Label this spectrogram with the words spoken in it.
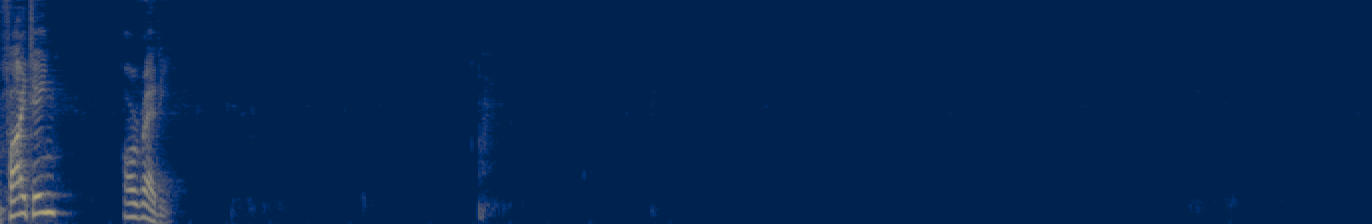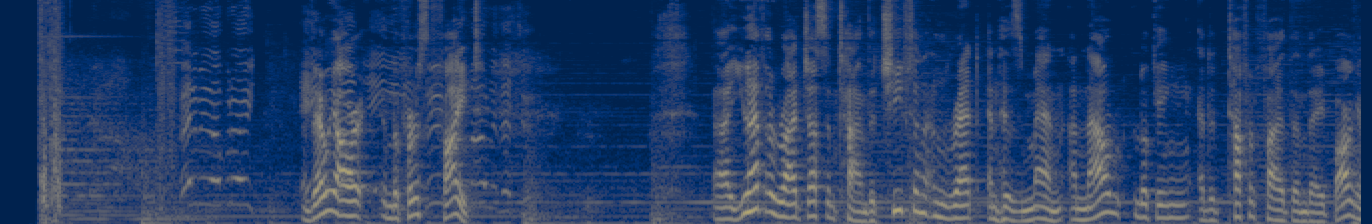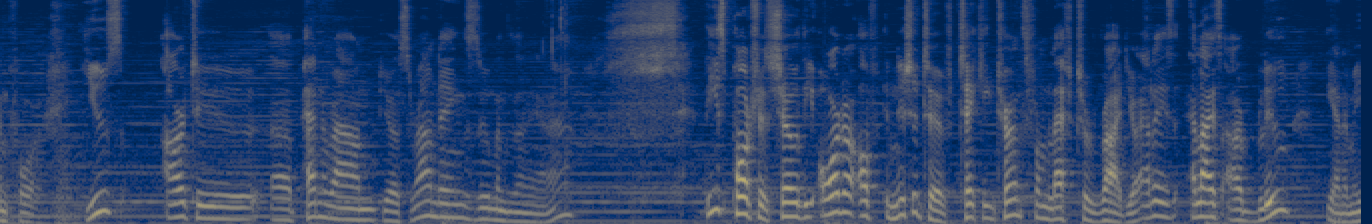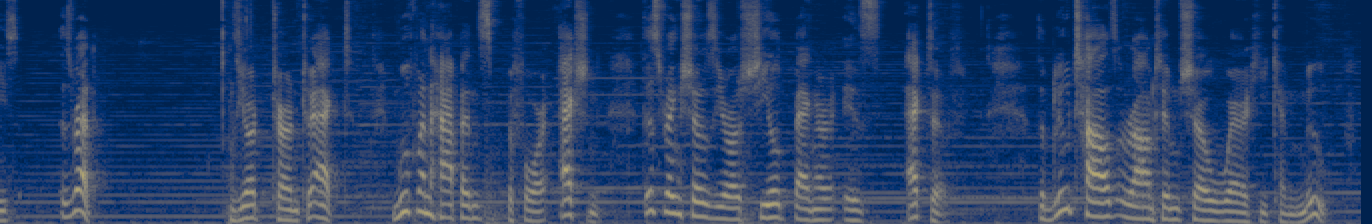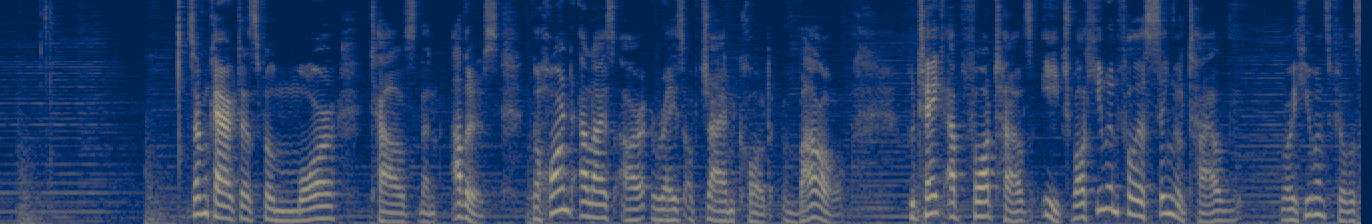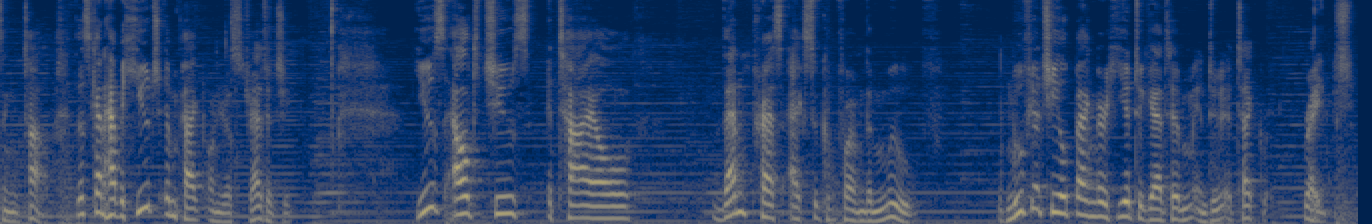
Fighting already. And there we are in the first fight. Uh, you have arrived just in time. The chieftain in red and his men are now looking at a tougher fight than they bargained for. Use R to uh, pan around your surroundings, zoom in. Uh, these portraits show the order of initiative, taking turns from left to right. Your allies, allies are blue, the enemies is red. It's your turn to act. Movement happens before action. This ring shows your shield banger is active. The blue tiles around him show where he can move. Some characters feel more tiles than others. The horned allies are a race of giant called Varl, who take up four tiles each, while humans fill a single tile. While humans fill a single tile. This can have a huge impact on your strategy. Use L to choose a tile, then press X to confirm the move. Move your shield banger here to get him into attack range.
